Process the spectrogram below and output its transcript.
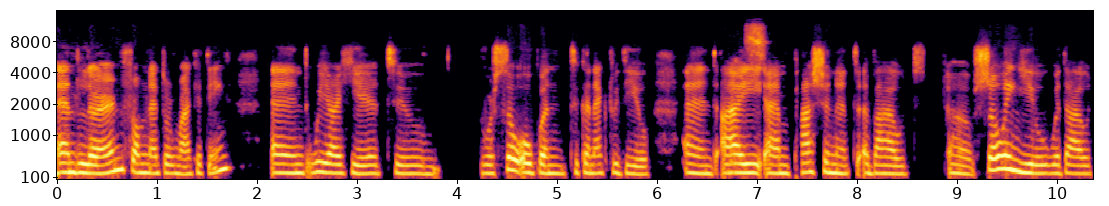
and learn from network marketing. And we are here to we're so open to connect with you. And i am passionate about uh, showing you without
